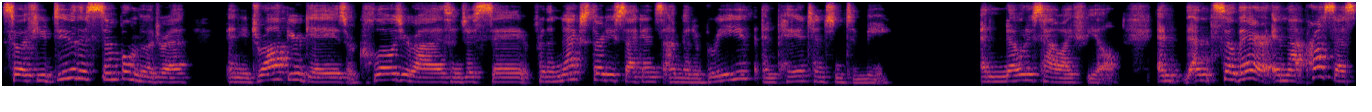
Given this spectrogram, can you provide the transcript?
So if you do this simple mudra, and you drop your gaze or close your eyes and just say, for the next 30 seconds, I'm going to breathe and pay attention to me and notice how I feel. And, and so, there in that process,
